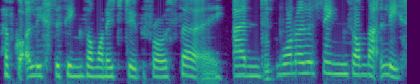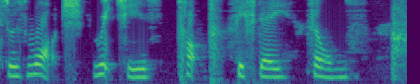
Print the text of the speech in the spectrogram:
have got a list of things I wanted to do before I was thirty, and one of the things on that list was watch Richie's top fifty films.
